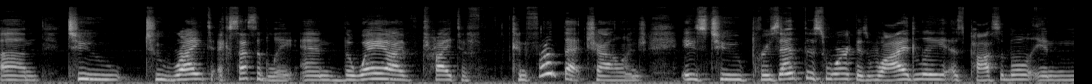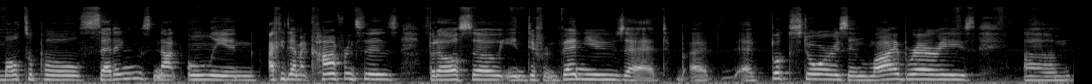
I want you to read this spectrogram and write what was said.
um, to to write accessibly. And the way I've tried to confront that challenge is to present this work as widely as possible in multiple settings, not only in academic conferences, but also in different venues, at, at, at bookstores, in libraries. Um,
